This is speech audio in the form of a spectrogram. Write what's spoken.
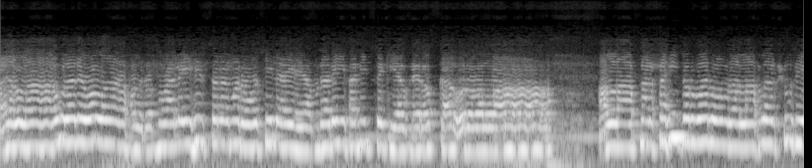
আল্লাহ আমরা রে আল্লাহ হযরত নূহ আলাইহিস সালামের ওসিলায় আমরা এই পানির থেকে আপনি রক্ষা করো আল্লাহ আল্লাহ আপনার শাহী দরবার লাখ শুকরিয়া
